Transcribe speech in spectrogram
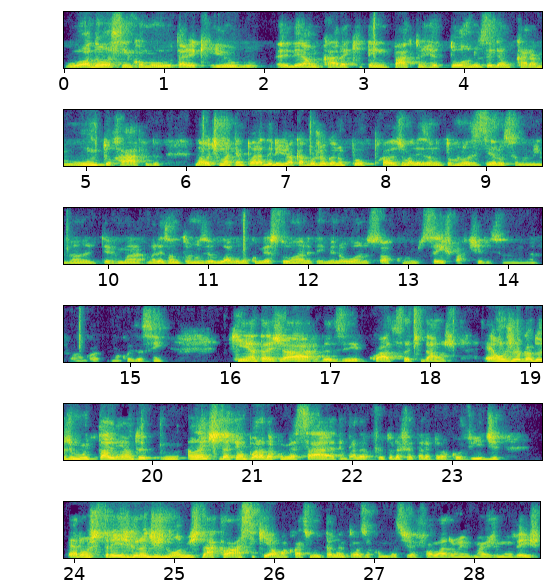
o Odell, assim como o Tarek Hill, ele é um cara que tem impacto em retornos, ele é um cara muito rápido. Na última temporada ele já acabou jogando pouco por causa de uma lesão no tornozelo, se eu não me engano. Ele teve uma, uma lesão no tornozelo logo no começo do ano e terminou o ano só com seis partidas, se eu não me engano. Foi uma, uma coisa assim. 500 jardas e quatro touchdowns. É um jogador de muito talento. Antes da temporada começar, a temporada foi toda afetada pela Covid, eram os três grandes nomes da classe, que é uma classe muito talentosa, como vocês já falaram mais de uma vez,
